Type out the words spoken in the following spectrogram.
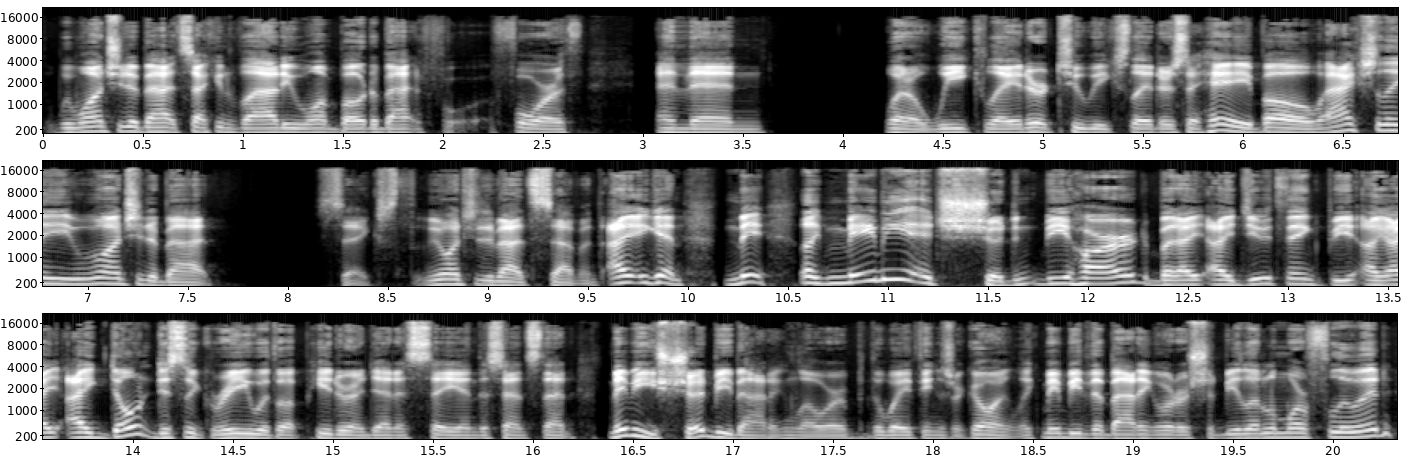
we want you to bat second Vladdy, we want Bo to bat fourth, and then what a week later, two weeks later, say, "Hey, Bo, actually, we want you to bat sixth. We want you to bat seventh. I again, may, like maybe it shouldn't be hard, but I, I do think be I, I don't disagree with what Peter and Dennis say in the sense that maybe you should be batting lower the way things are going. Like maybe the batting order should be a little more fluid,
